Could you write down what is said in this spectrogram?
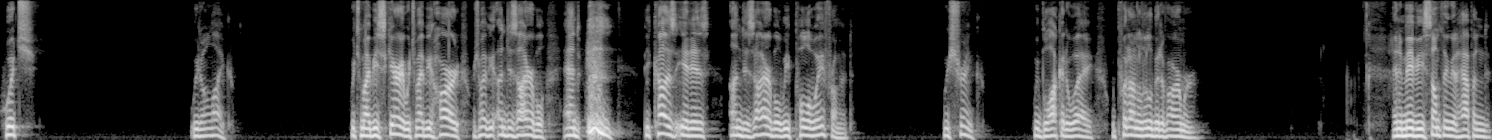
which we don't like, which might be scary, which might be hard, which might be undesirable. And because it is undesirable, we pull away from it. We shrink. We block it away. We put on a little bit of armor. And it may be something that happened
